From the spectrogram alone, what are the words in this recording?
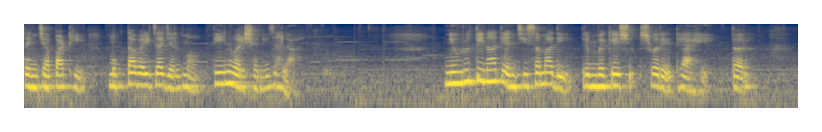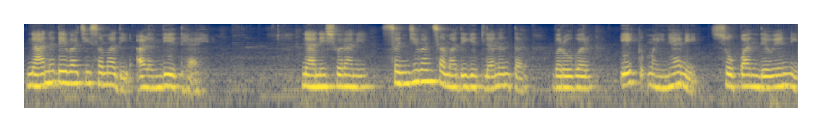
त्यांच्या पाठी मुक्ताबाईचा जन्म तीन वर्षांनी झाला. निवृत्तीनाथ यांची समाधी त्र्यंबकेश्वर येथे आहे. तर ज्ञानदेवाची समाधी आळंदी येथे आहे. ज्ञानेश्वरांनी संजीवन समाधी घेतल्यानंतर बरोबर एक महिन्याने सोपानदेव यांनी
